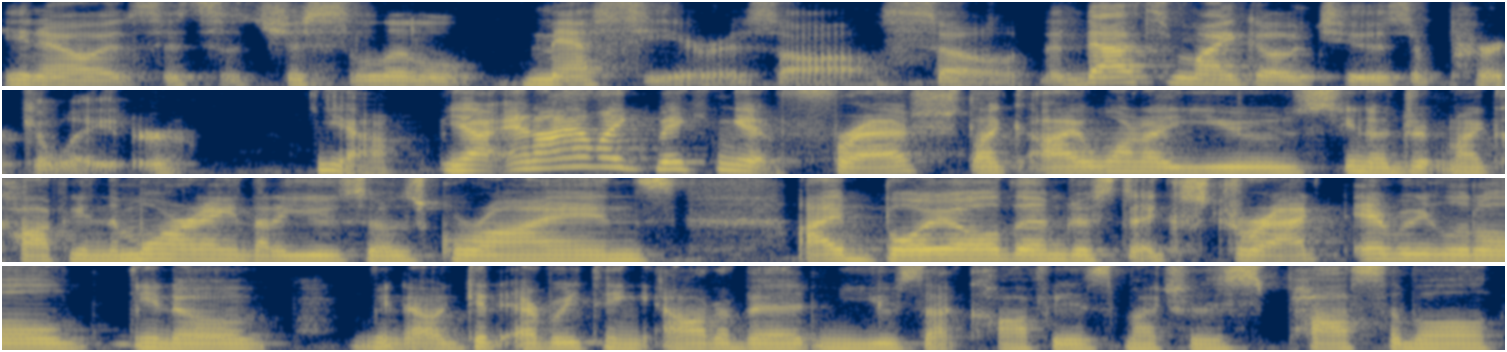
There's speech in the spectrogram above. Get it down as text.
You know, it's, it's, it's just a little messier, is all. So that's my go to as a percolator. Yeah. Yeah. And I like making it fresh. Like I want to use, you know, drink my coffee in the morning, that I use those grinds. I boil them just to extract every little, you know, you know, get everything out of it and use that coffee as much as possible.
